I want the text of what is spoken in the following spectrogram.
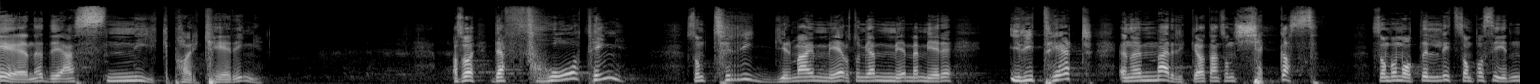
ene, det er snikparkering. Altså, det er få ting som trigger meg mer, og som gjør meg mer irritert, enn når jeg merker at det er en sånn kjekkas som på en måte litt sånn på siden,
